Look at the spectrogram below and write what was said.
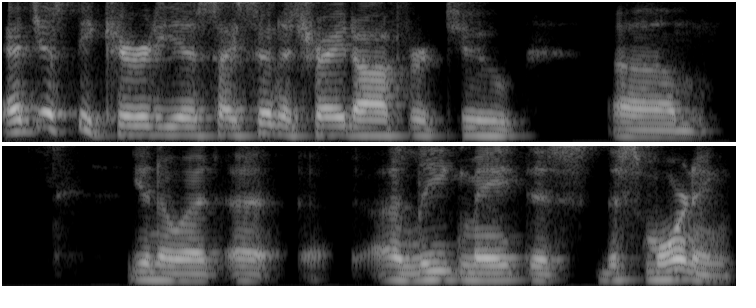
and just be courteous. I sent a trade offer to um you know a, a, a league mate this this morning.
